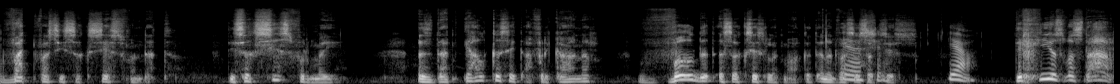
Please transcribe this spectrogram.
wat was die sukses van dit? Die sukses vir my is dat elke Suid-Afrikaner wil dit 'n sukses laat maak het, en dit was 'n Ja, sukses. Ja. Die gees was daar.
